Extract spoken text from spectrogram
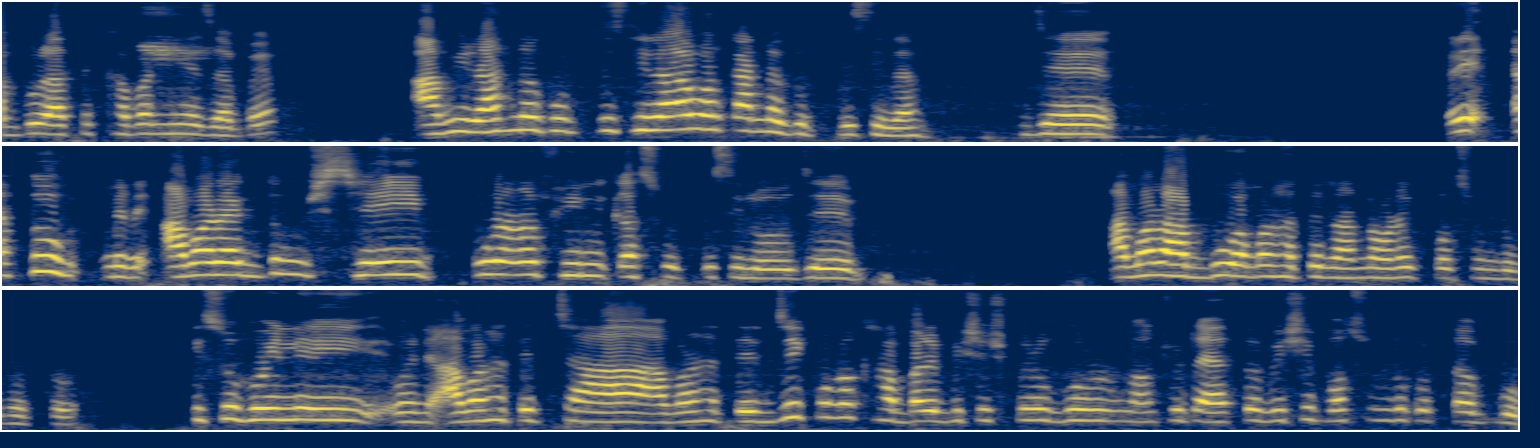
আব্বু রাতে খাবার নিয়ে যাবে, আমি রান্না করতেছিলাম আর কান্না করতেছিলাম। যে মানে এত মানে আমার একদম সেই পুরানো ফিল কাজ করতেছিল যে, আমার আব্বু আমার হাতের রান্না অনেক পছন্দ করতো। কিছু হইলেই মানে আমার হাতের চা, আমার হাতের যে কোনো খাবারে, বিশেষ করে গরুর মাংসটা এত বেশি পছন্দ করতো আব্বু।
